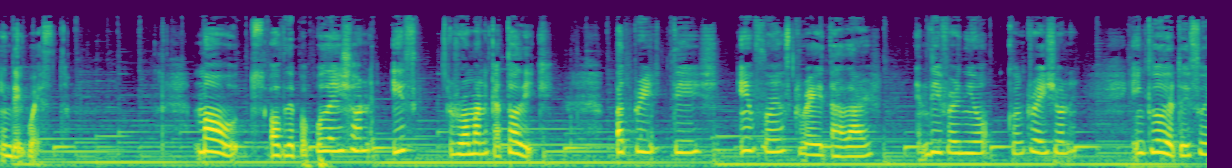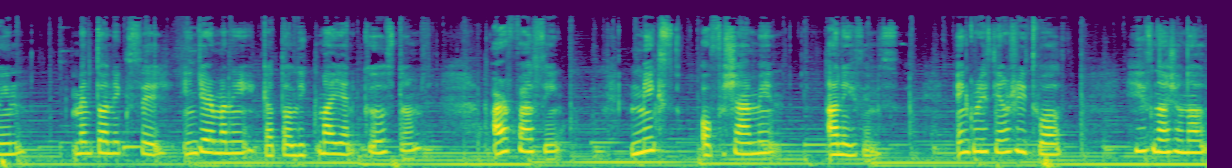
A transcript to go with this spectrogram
in the west. Most of the population is Roman Catholic, but British influence created a large and different new congregation included the swing Metonic sage in Germany, Catholic Mayan customs are facing mix of shaman animisms and Christian rituals, his national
